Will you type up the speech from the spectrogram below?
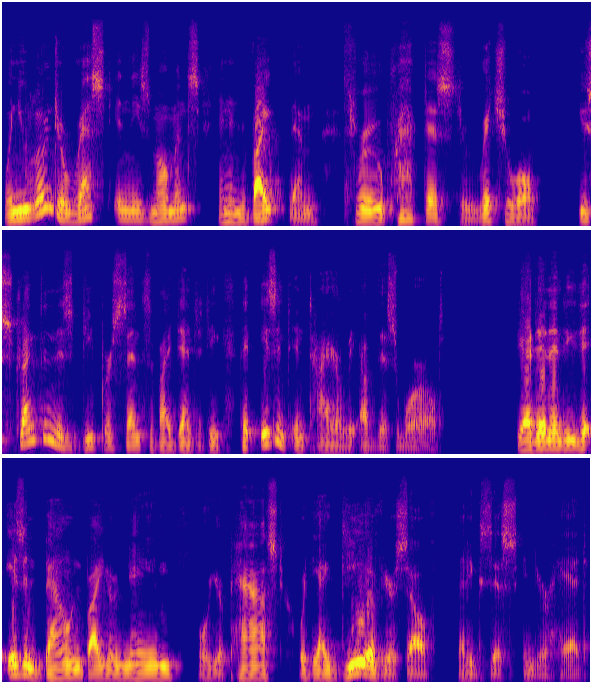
When you learn to rest in these moments and invite them through practice, through ritual, you strengthen this deeper sense of identity that isn't entirely of this world. The identity that isn't bound by your name or your past or the idea of yourself that exists in your head.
